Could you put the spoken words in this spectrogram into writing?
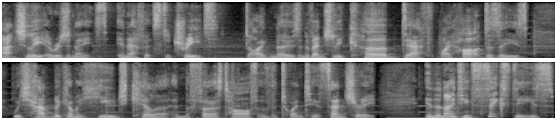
actually originates in efforts to treat, diagnose, and eventually curb death by heart disease, which had become a huge killer in the first half of the 20th century. In the 1960s,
